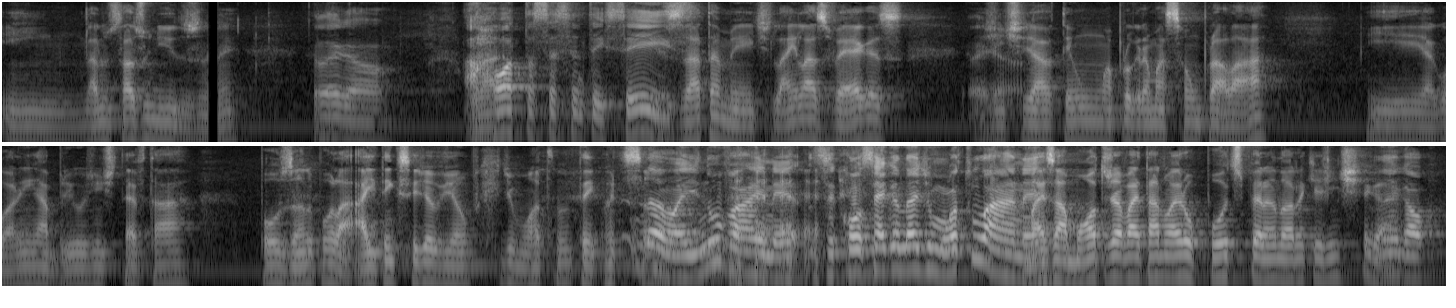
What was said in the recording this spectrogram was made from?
em, lá nos Estados Unidos, né? Que legal. A lá, Rota 66. Exatamente, lá em Las Vegas. Legal. A gente já tem uma programação para lá. E agora em abril a gente deve estar tá pousando por lá. Aí tem que ser de avião, porque de moto não tem condição. Não, aí não vai, né? Você consegue andar de moto lá, né? Mas a moto já vai estar tá no aeroporto esperando a hora que a gente chegar. Legal.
